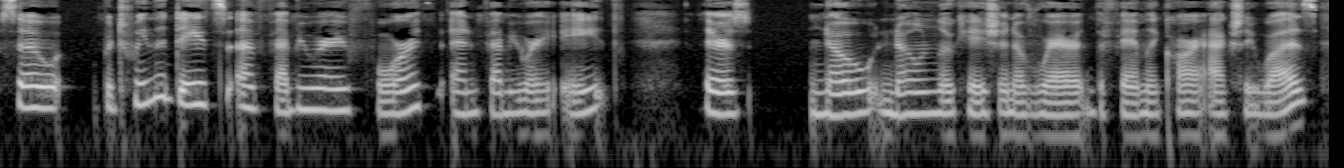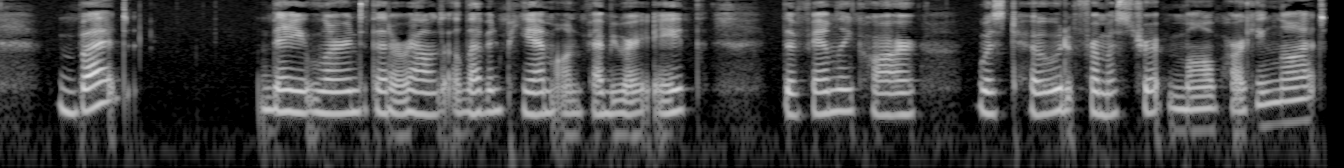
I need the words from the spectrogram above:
So between the dates of February 4th and February 8th, there's no known location of where the family car actually was, but they learned that around 11 p.m. on February 8th, the family car was towed from a strip mall parking lot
